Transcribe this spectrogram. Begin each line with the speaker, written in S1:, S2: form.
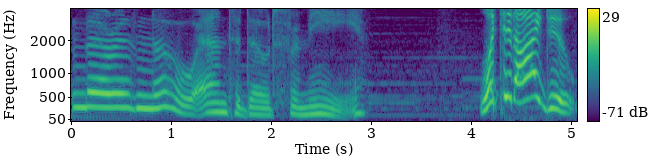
S1: There is no antidote for me.
S2: What did I do?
